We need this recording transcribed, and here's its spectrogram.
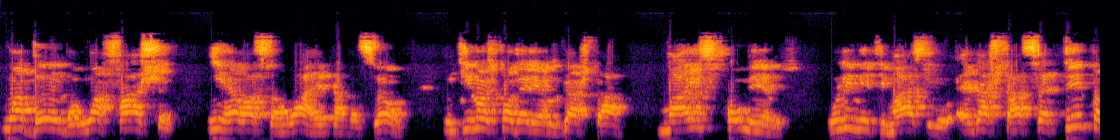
uma banda, uma faixa em relação à arrecadação em que nós poderemos gastar mais ou menos. O limite máximo é gastar 70%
